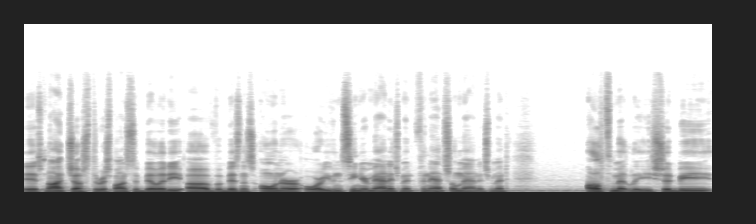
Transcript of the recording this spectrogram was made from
It's not just the responsibility of a business owner or even senior management. Financial management ultimately should be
